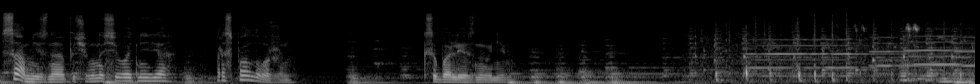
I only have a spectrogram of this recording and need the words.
Сам не знаю, почему, но сегодня я расположен к соболезнованиям. О,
